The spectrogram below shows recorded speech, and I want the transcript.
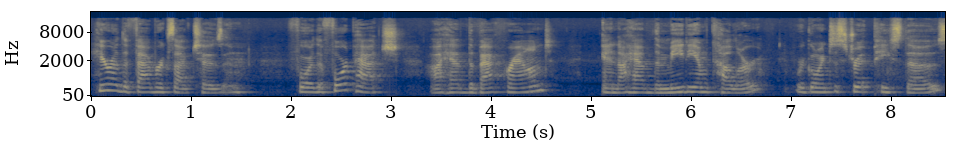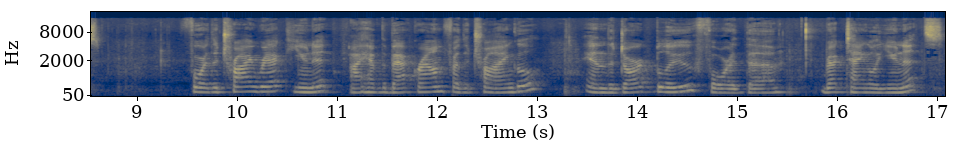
Here are the fabrics I've chosen. For the four patch, I have the background and I have the medium color. We're going to strip piece those. For the tri-rec unit, I have the background for the triangle and the dark blue for the rectangle units.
